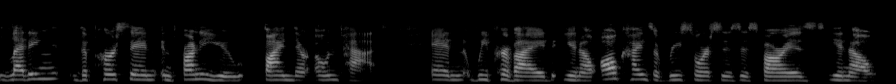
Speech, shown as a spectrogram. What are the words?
letting the person in front of you find their own path. And we provide you know all kinds of resources as far as you know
